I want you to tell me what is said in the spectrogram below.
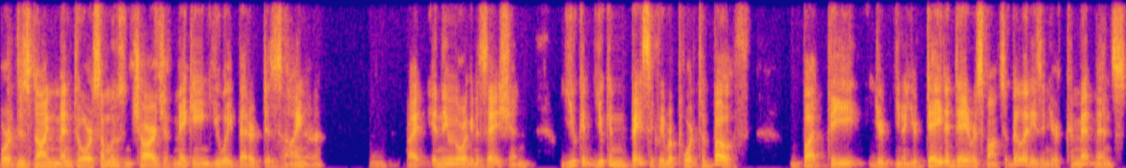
or a design mentor, someone who's in charge of making you a better designer, mm-hmm. right? In the organization, you can you can basically report to both. But the your you know your day-to-day responsibilities and your commitments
